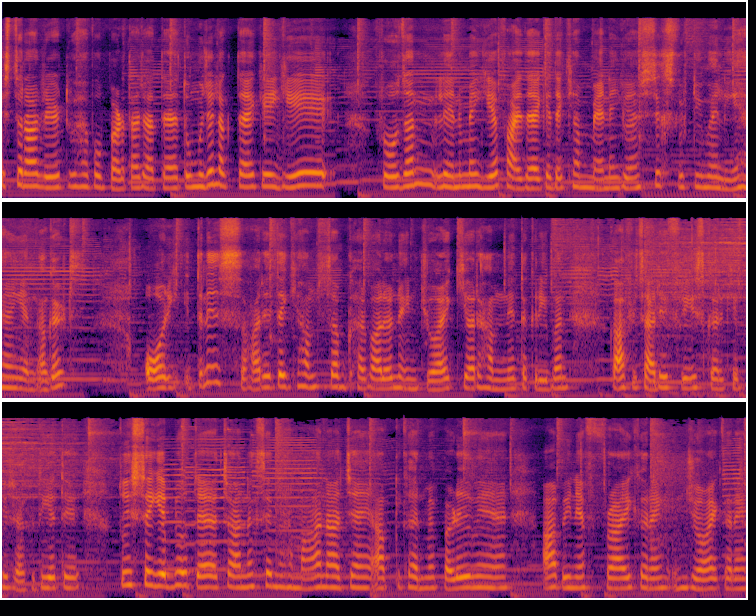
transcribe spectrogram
इस तरह रेट जो है वो बढ़ता जाता है। तो मुझे लगता है कि ये फ्रोज़न लेने में ये फ़ायदा है कि देखिए मैंने जो है सिक्स फिफ्टी में लिए हैं ये नगेट्स और इतने सारे थे कि हम सब घर वालों ने इंजॉय किया और हमने तकरीबन काफ़ी सारे फ्रीज़ करके भी रख दिए थे। तो इससे ये भी होता है, अचानक से मेहमान आ जाएँ, आपके घर में पड़े हुए हैं, आप इन्हें फ्राई करें इंजॉय करें।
